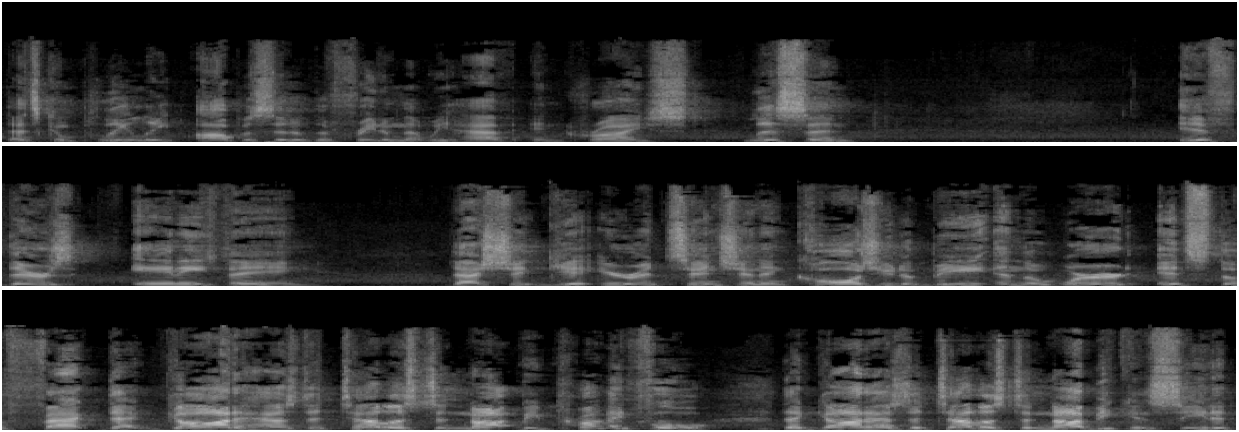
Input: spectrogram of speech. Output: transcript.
that's completely opposite of the freedom that we have in Christ. Listen, if there's anything that should get your attention and cause you to be in the Word. It's the fact that God has to tell us to not be prideful, that God has to tell us to not be conceited,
